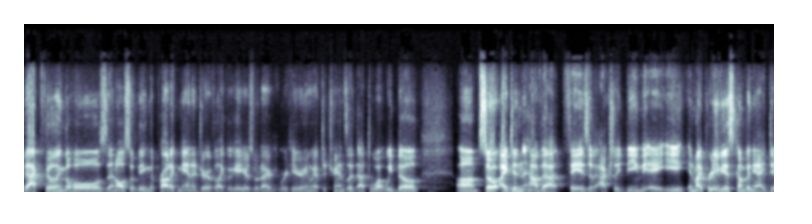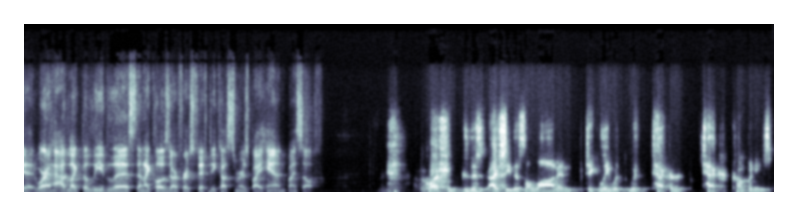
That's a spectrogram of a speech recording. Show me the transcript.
backfilling the holes and also being the product manager of like okay here's what I, we're hearing we have to translate that to what we build um, so I didn't have that phase of actually being the AE. In my previous company, I did, where I had like the lead list and I closed our first 50 customers by hand myself. I have a question because this I see this a lot, and particularly with with tech or tech companies.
